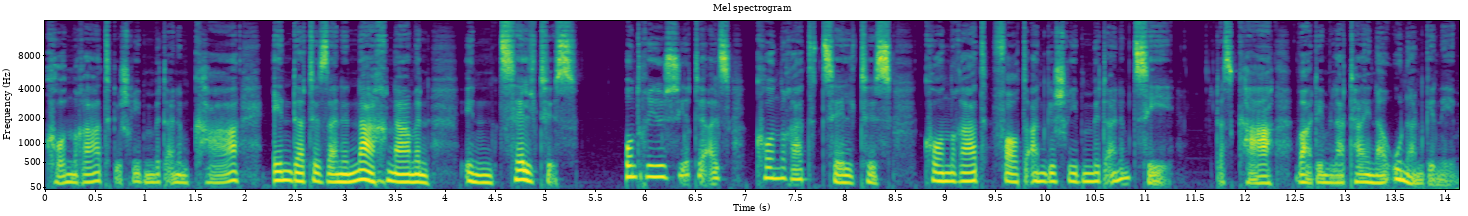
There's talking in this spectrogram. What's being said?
Konrad, geschrieben mit einem K, änderte seinen Nachnamen in Zeltis und reüssierte als Konrad Zeltis, Konrad fortan geschrieben mit einem C. Das K war dem Lateiner unangenehm.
